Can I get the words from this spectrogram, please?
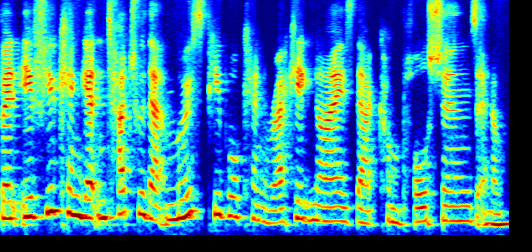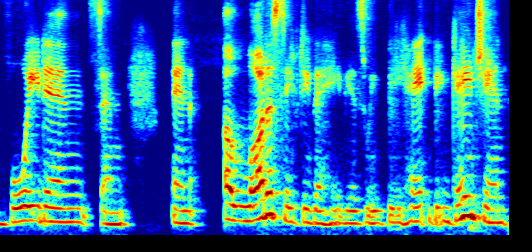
But if you can get in touch with that, most people can recognize that compulsions and avoidance and, and a lot of safety behaviors we behave, engage in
